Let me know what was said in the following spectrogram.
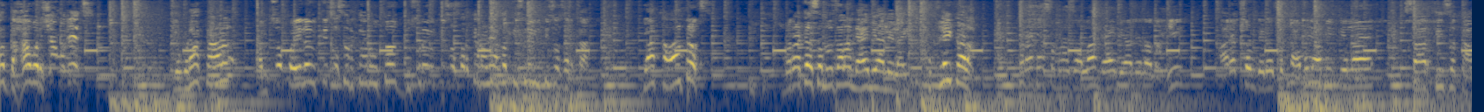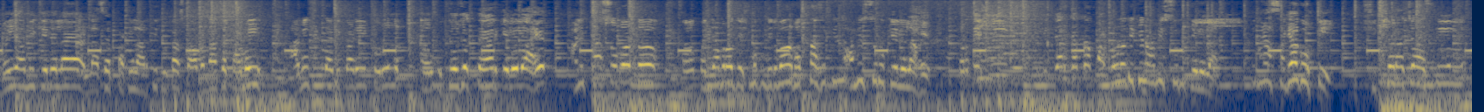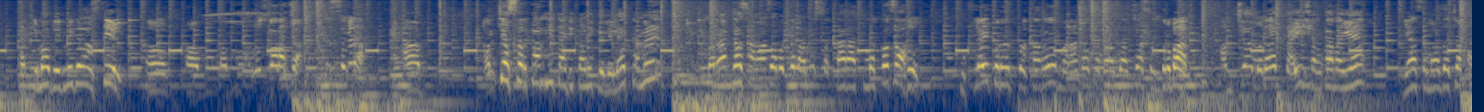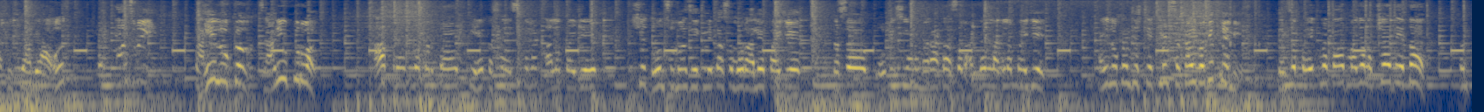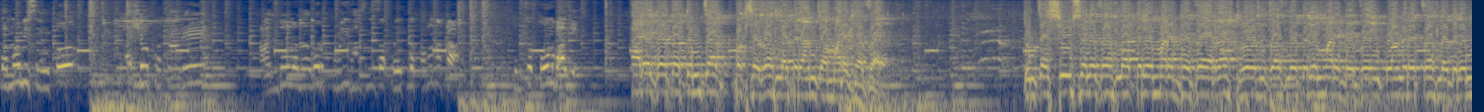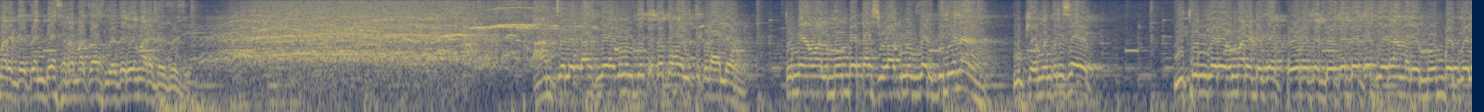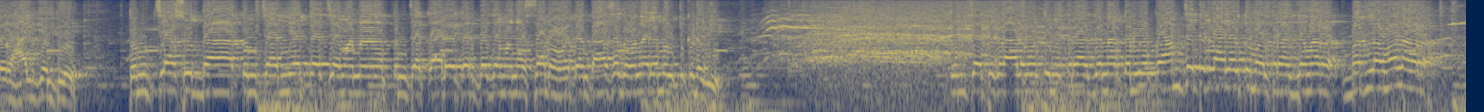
गेल्या दहा वर्षामध्येच. एवढा काळ आमचं पहिलं युतीचं सरकार होतं दुसरं युतीचं सरकार आणि आता तिसरं युतीचं सरकार. या काळातच मराठा समाजाला न्याय मिळालेला आहे. कुठल्याही काळात मराठा समाजाला न्याय मिळालेला नाही. आरक्षण देण्याचं कामही आम्ही केलं आहे सारथीचं कामही आम्ही केलेलं आहे. अण्णासाहेब पाटील आर्थिक विकास महामंडळाचं कामही आम्ही त्या ठिकाणी करून उद्योजक तयार केलेले आहेत. आणि त्यासोबत पंजाबराव देशमुख निर्वाह भत्ता देखील आम्ही सुरू केलेला आहे. परदेशी विद्यार्थ्यांना पाठवणं देखील आम्ही सुरू केलेलं आहे. या सगळ्या गोष्टी शिक्षणाच्या असतील किंवा वेगवेगळ्या असतील रोजगाराच्या सगळ्या आमच्या सरकारने त्या ठिकाणी केलेल्या आहेत. त्यामुळे मराठा समाजाबद्दल आम्ही सकारात्मकच आहोत. कुठल्याही तर- प्रकारे मराठा समाजाच्या संदर्भात आमच्या मनात काही शंका नाहीये. या समाजाच्या पाठीशी आम्ही आहोत. पण त्याचवेळी काही लोक जाणीवपूर्वक हा प्रयत्न करतायत की हे कसं एस्कलेट झालं पाहिजे असे दोन समाज एकमेकासमोर आले पाहिजे कसं ओबीसी आणि मराठा असं भांडण लागलं पाहिजे. काही लोकांचे स्टेटमेंट सकाळी बघितले मी. त्यांचे प्रयत्न काय माझ्या लक्षात येतात. पण त्यांना मी सांगतो अशा प्रकारे आंदोलनावर पोळी भाजण्याचा प्रयत्न करू नका. तुमचं तोंड भागेल. कार्यकर्ता तुमचा पक्षाचा असला तरी आमच्या मराठ्याचा आहे. तुमचा शिवसेनेचा असला तरी मराठ्याचा आहे राष्ट्रवादीचा असला तरी मराठ्याचा आहे काँग्रेसचा असला तरी मराठ्याचा आणि बेसरामाचा असला तरी मराठ्याचाच आहे. आमचे लोक असले वागणूक देते का तुम्हाला तिकडे आल्यावर? तुम्ही आम्हाला मुंबईत अशी वागणूक जर दिली ना मुख्यमंत्री साहेब इथून गेल्यावर मराठ्याच्या पोराच्या डोक्या डोक्यात येणार आहे मुंबईत गेल्यावर हाल केलते तुमच्या सुद्धा तुमच्या नेत्याच्या मनात तुमच्या कार्यकर्त्याच्या मनात सभा होत्या असंच होणार आहे मग तिकडे बी. तुमच्या तिकडे आल्यावर तुम्ही त्रास देणार तर लोक आमच्या तिकडे आल्यावर तुम्हाला त्रास देणार. बदला होणार.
